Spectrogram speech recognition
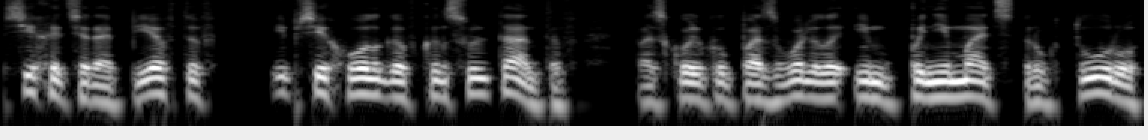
психотерапевтов и психологов-консультантов, поскольку позволило им понимать структуру,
